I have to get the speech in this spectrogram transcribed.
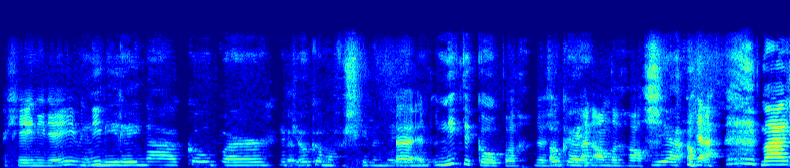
Geen idee. Niet, Mirena, koper. Heb je ook allemaal verschillende niet de koper, dus een- ander ras. Ja. Ja, maar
